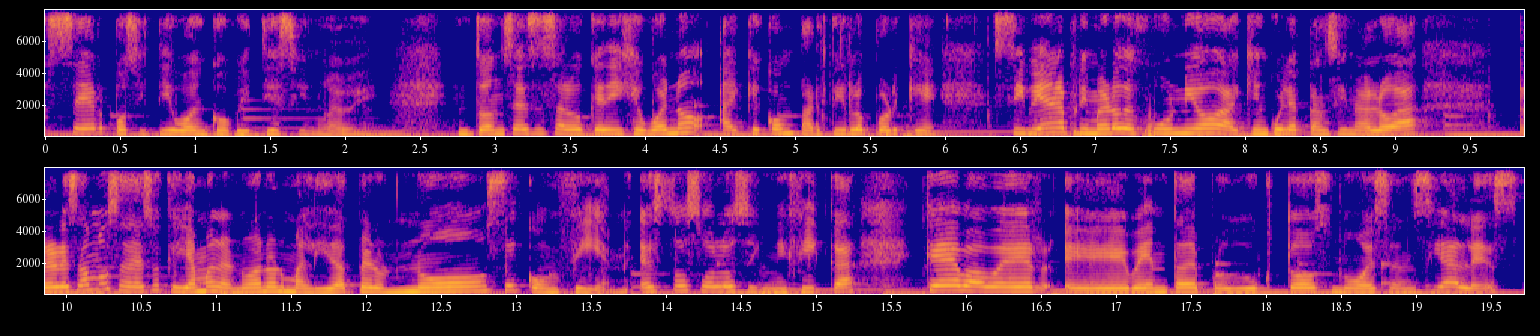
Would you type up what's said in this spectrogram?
ser positivo en COVID-19. Entonces es algo que dije, bueno, hay que compartirlo porque si bien el primero de junio aquí en Culiacán, Sinaloa, regresamos a eso que llaman la nueva normalidad, pero no se confíen. Esto solo significa que va a haber eh, venta de productos no esenciales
